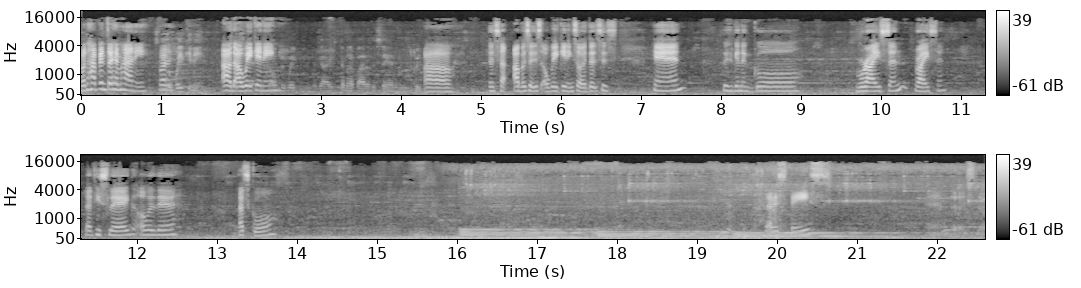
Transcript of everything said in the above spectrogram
what happened to him, honey? What? Awakening. Ah, the The awakening. awakening. The guy's coming up out of the sand. and Uh, this opposite is awakening. So this is hand. So he's gonna go rising, rising. That his leg over there. That's cool. That is space. And there's the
